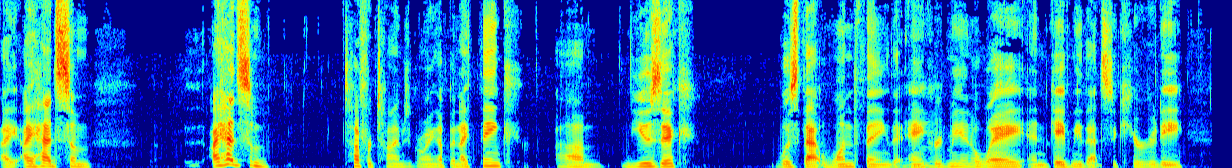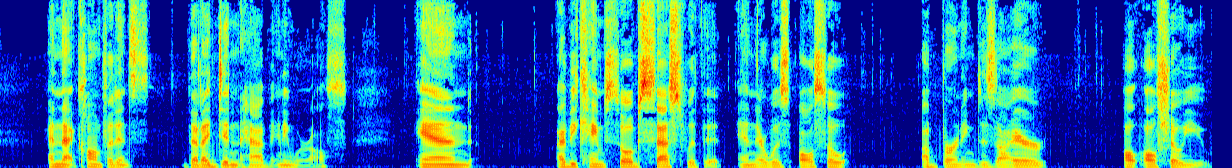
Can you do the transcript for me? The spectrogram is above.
I, I had some I had some tougher times growing up, and I think um, music was that one thing that anchored me in a way and gave me that security and that confidence that I didn't have anywhere else. And I became so obsessed with it. And there was also a burning desire, I'll, I'll show you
